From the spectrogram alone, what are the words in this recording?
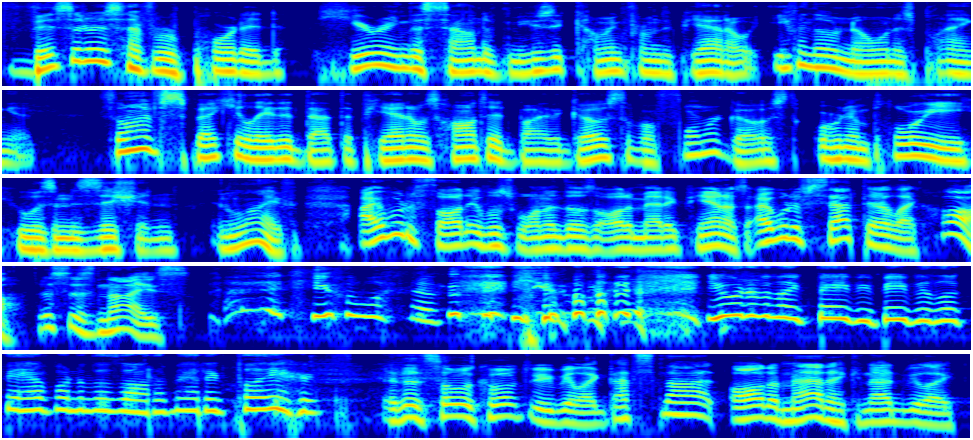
Visitors have reported hearing the sound of music coming from the piano, even though no one is playing it. Some have speculated that the piano is haunted by the ghost of a former ghost or an employee who was a musician in life. I would have thought it was one of those automatic pianos. I would have sat there like, oh, this is nice. You would have, you would, you would have been like, baby, baby, look, they have one of those automatic players. And then someone would come up to me and be like, that's not automatic. And I'd be like,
